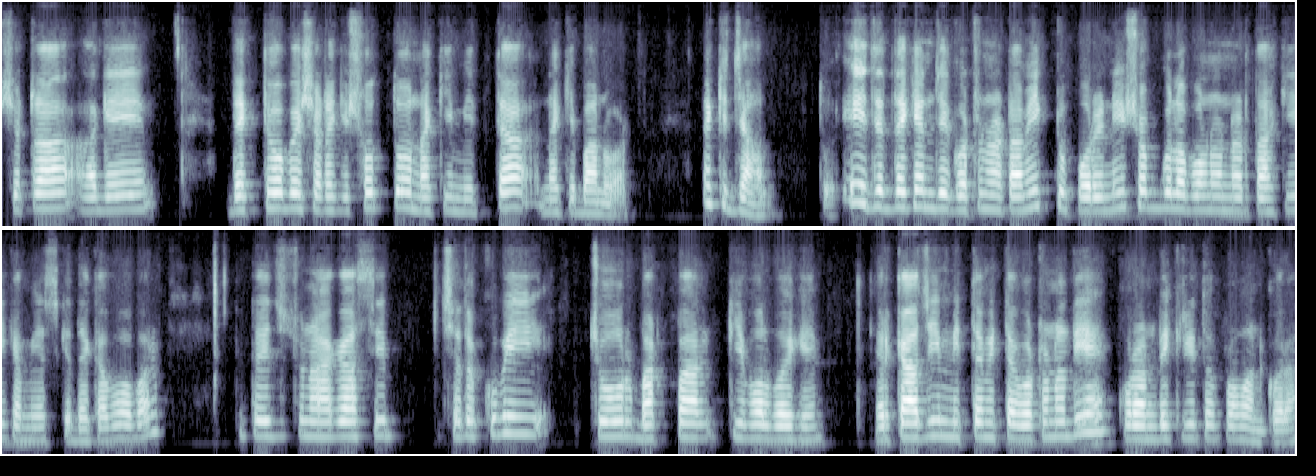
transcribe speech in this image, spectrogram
সেটা আগে দেখতে হবে সেটা কি সত্য নাকি মিথ্যা নাকি বানোয়াট নাকি জাল। তো এই যে দেখেন যে ঘটনাটা আমি একটু পড়ে নিই সবগুলা বর্ণনার তাহকিক আমি আজকে দেখাবো আবার। তো এই যে চুনাহাগা আসিফ সে তো খুবই চোর, বাটপার কি বলব একে? এর কাজই মিথ্যা, মিথ্যা ঘটনা দিয়ে কোরআন বিকৃত প্রমাণ করা।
